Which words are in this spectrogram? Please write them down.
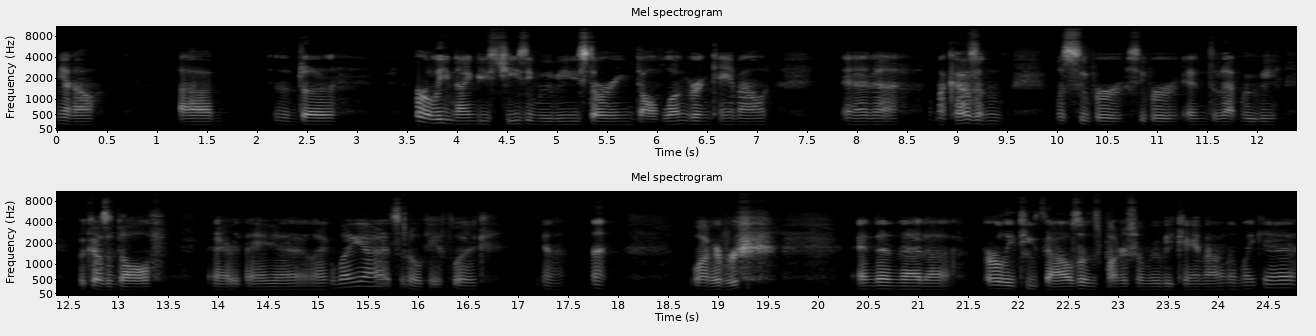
You know, um, the early 90s cheesy movie starring Dolph Lundgren came out, and uh, my cousin was super, super into that movie because of Dolph and everything. And like, well, yeah, it's an okay flick, you know, eh, whatever. and then that uh, early 2000s Punisher movie came out, and I'm like, yeah,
